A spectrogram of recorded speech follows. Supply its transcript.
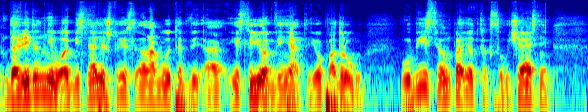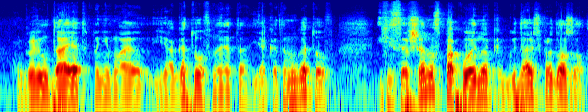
давили на него, объясняли, что если она будет обви... А, если ее обвинят, его подругу, в убийстве, он пойдет как соучастник. Он говорил, да, я это понимаю, я готов на это, я к этому готов. И совершенно спокойно, как бы дальше продолжал.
